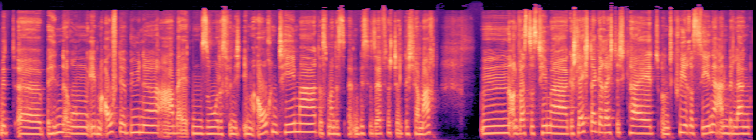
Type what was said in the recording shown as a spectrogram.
mit äh, Behinderungen eben auf der Bühne arbeiten. So, das finde ich eben auch ein Thema, dass man das ein bisschen selbstverständlicher macht. Mm, und was das Thema Geschlechtergerechtigkeit und queere Szene anbelangt,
